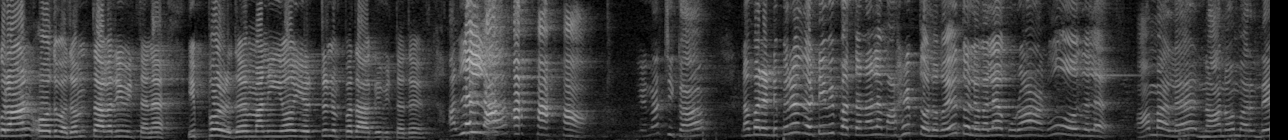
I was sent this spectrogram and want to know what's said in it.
குரான் ஓதுவதும் தவறிவிட்டன. இப்பொழுது மணியோ எட்டு முப்பதாகிவிட்டது அல்லல்ல. என்னாச்சுக்கா நம்ம ரெண்டு பேரும் இந்த டிவி பார்த்தனால மஹரிப் தொழுகையும் தொழுகல குரானும் ஓதல. ஆமால நானும் மறந்தே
